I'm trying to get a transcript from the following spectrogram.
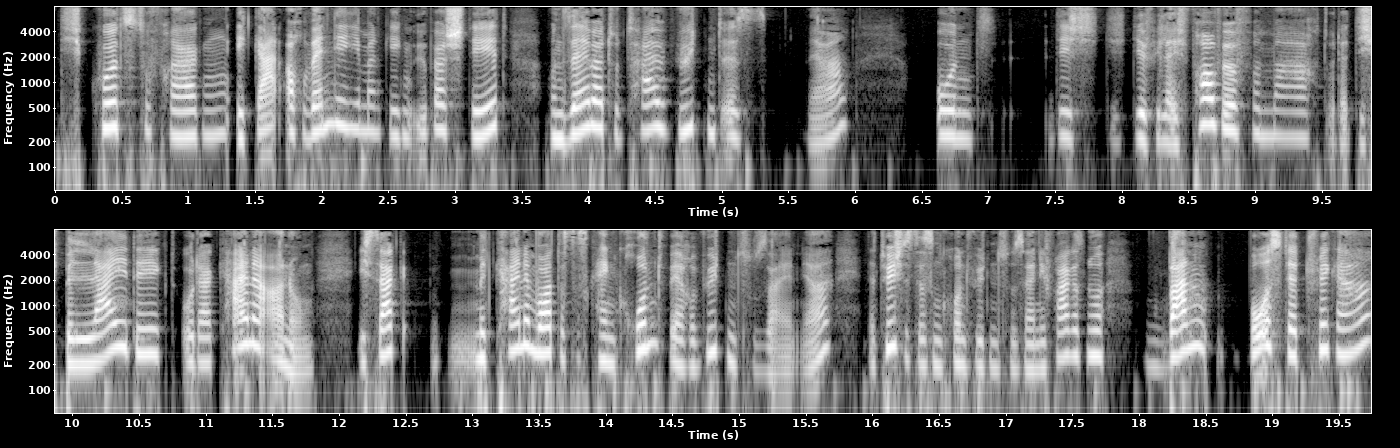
dich kurz zu fragen, egal, auch wenn dir jemand gegenübersteht und selber total wütend ist, ja, und dich, dich dir vielleicht Vorwürfe macht oder dich beleidigt oder keine Ahnung. Ich sag mit keinem Wort, dass das kein Grund wäre, wütend zu sein, ja. Natürlich ist das ein Grund, wütend zu sein. Die Frage ist nur, wann, wo ist der Trigger?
